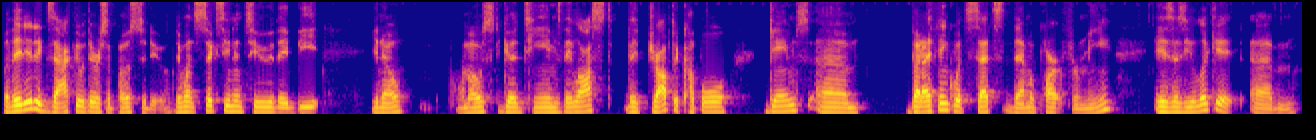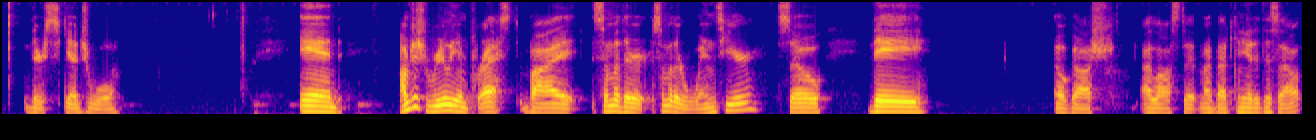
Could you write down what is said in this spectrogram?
but they did exactly what they were supposed to do. They went 16 and 2. They beat, you know, most good teams. They lost, they dropped a couple games. Um, but I think what sets them apart for me is as you look at um, their schedule, and I'm just really impressed by some of their some of their wins here. So they, oh gosh, I lost it. My bad. Can you edit this out?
